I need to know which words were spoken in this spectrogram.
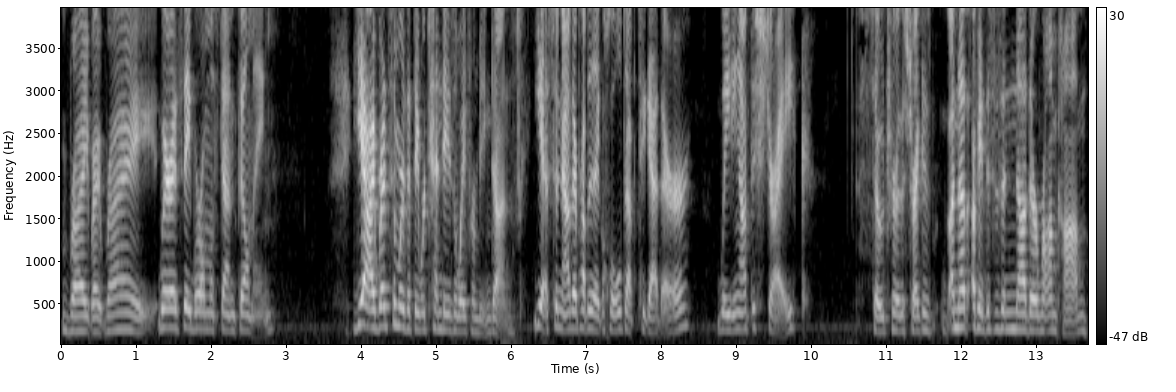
Right, right, right. Whereas they were almost done filming. Yeah, I read somewhere that they were 10 days away from being done. Yeah, so now they're probably like holed up together, waiting out the strike. So true. The strike is another. Okay, this is another rom com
